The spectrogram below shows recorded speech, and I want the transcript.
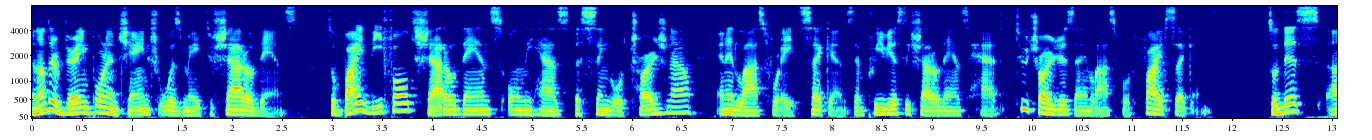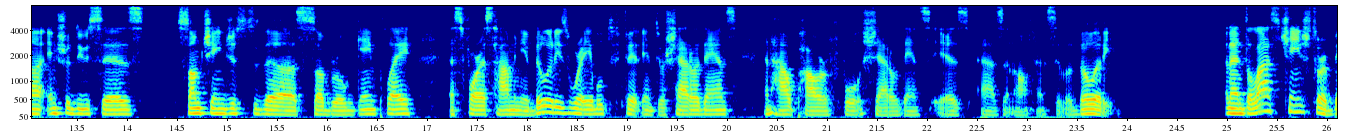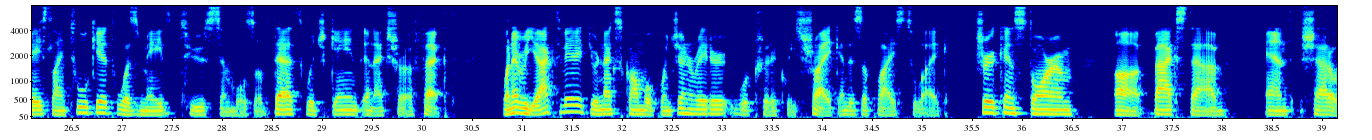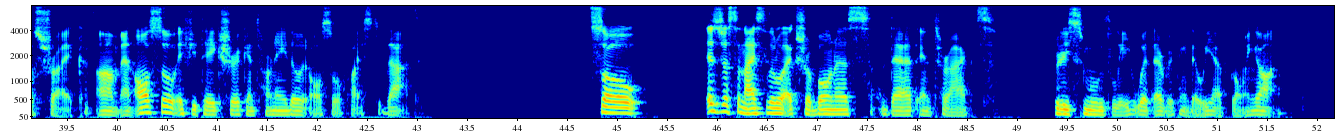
Another very important change was made to Shadow Dance. So by default, Shadow Dance only has a single charge now, and it lasts for 8 seconds. And previously, Shadow Dance had two charges, and it lasts for 5 seconds. So this uh, introduces some changes to the sub-rogue gameplay as far as how many abilities we're able to fit into Shadow Dance and how powerful Shadow Dance is as an offensive ability. And then the last change to our baseline toolkit was made to Symbols of Death, which gained an extra effect. Whenever you activate it, your next combo point generator will critically strike, and this applies to like Shuriken Storm, uh, Backstab, and Shadow Strike. Um, and also, if you take Shuriken Tornado, it also applies to that. So it's just a nice little extra bonus that interacts pretty smoothly with everything that we have going on.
